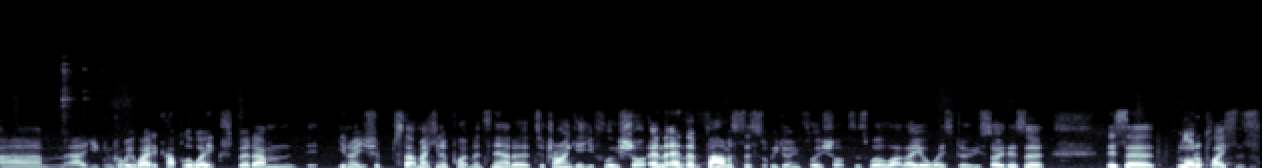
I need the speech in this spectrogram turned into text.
um, uh, you can probably wait a couple of weeks, but um, you know you should start making appointments now to, to try and get your flu shot. And and the pharmacists will be doing flu shots as well, like they always do. So there's a there's a lot of places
